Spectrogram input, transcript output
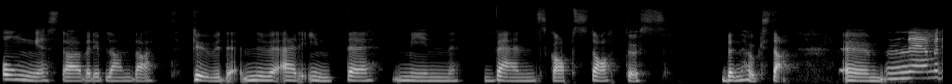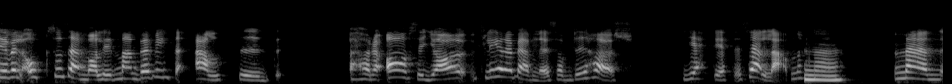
ångest över ibland att gud, nu är inte min vänskapsstatus den högsta. Ehm, Nej, men det är väl också så här Malin, man behöver inte alltid höra av sig. Jag har flera vänner som vi hörs jätte, jättesällan. nej. Men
